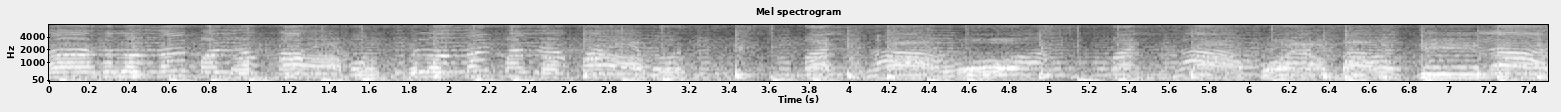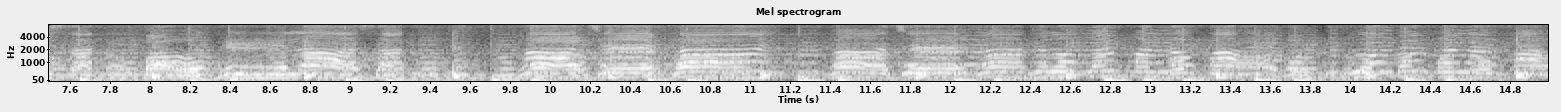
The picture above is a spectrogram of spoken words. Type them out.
าแช่ข้าถลกนั้นมันออกมาบดถลกนั้นมันออกมาบดมันฆ่าวัว มันฆ่าควายเอาเมาพีล่าสัตว์เบาพีล่าสัตว์ฆ่าเช่ข้าข้าแช่ข้าถลกนั้นมันออกมาบดถลกนั้นมันออกมา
